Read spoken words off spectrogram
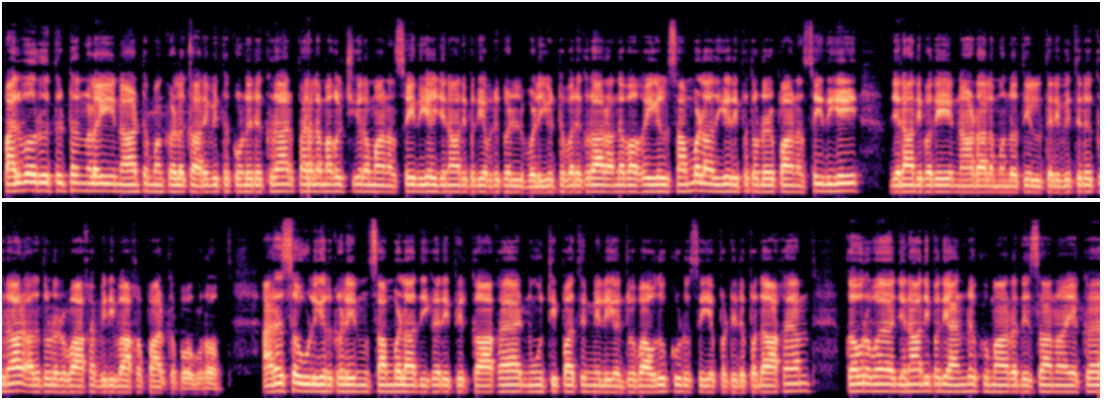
பல்வேறு திட்டங்களை நாட்டு மக்களுக்கு அறிவித்துக் கொண்டிருக்கிறார். பல மகிழ்ச்சிகரமான செய்தியை ஜனாதிபதி அவர்கள் வெளியிட்டு வருகிறார். அந்த வகையில் சம்பள அதிகரிப்பு தொடர்பான செய்தியை ஜனாதிபதி நாடாளுமன்றத்தில் தெரிவித்திருக்கிறார். அது தொடர்பாக விரிவாக பார்க்க போகிறோம். அரசு ஊழியர்களின் சம்பள அதிகரிப்பிற்காக நூற்றி பத்து மில்லியன் ரூபாய் ஒதுக்கீடு செய்யப்பட்டிருப்பதாக கௌரவ ஜனாதிபதி அன்றகுமார திசாநாயக்க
